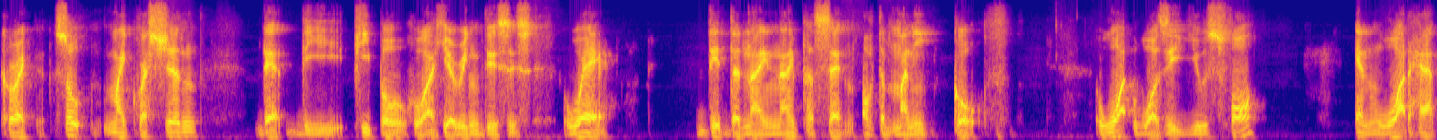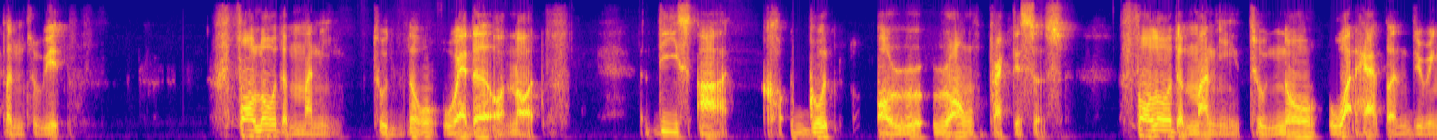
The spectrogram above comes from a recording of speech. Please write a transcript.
Correct. So, my question that the people who are hearing this is where did the 99% of the money go? What was it used for and what happened to it. Follow the money to know whether or not these are good or wrong practices. Follow the money to know what happened during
